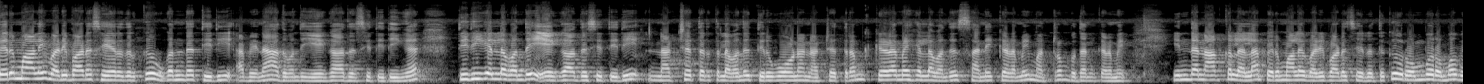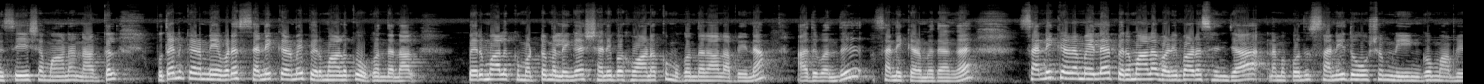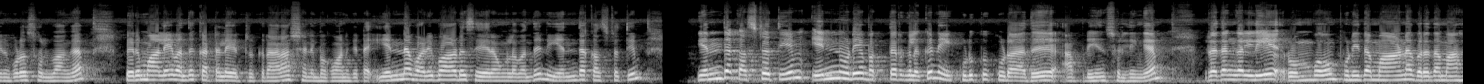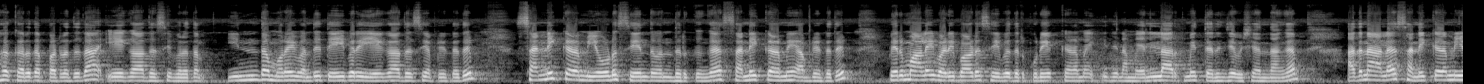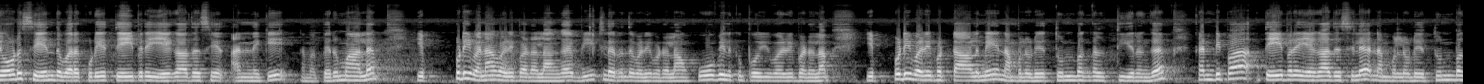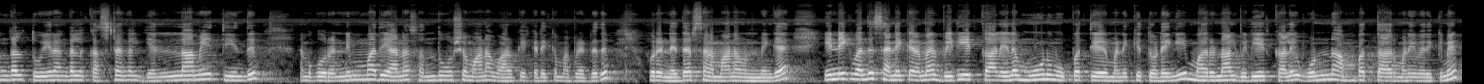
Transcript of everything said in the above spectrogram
பெருமாளை வழிபாடு செய்கிறதுக்கு உகந்த திதி அப்படின்னா அது வந்து ஏகாதசி திதிங்க. திதிகளில் வந்து ஏகாதசி திதி நட்சத்திரத்தில் வந்து திருவோண நட்சத்திரம் கிழமைகளில் வந்து சனிக்கிழமை மற்றும் புதன்கிழமை. இந்த நாட்கள் எல்லாம் பெருமாளை வழிபாடு செய்கிறதுக்கு ரொம்ப ரொம்ப விசேஷமான நாட்கள். புதன்கிழமையை விட சனிக்கிழமை பெருமாளுக்கு உகந்த நாள். பெருமாளுக்கு மட்டும் இல்லைங்க சனி பகவானுக்கும் உகந்த நாள் அப்படின்னா அது வந்து சனிக்கிழமை தாங்க சனிக்கிழமையில் பெருமாளை வழிபாடு செஞ்சால் நமக்கு வந்து சனி தோஷம் நீங்கும் அப்படின்னு கூட சொல்லுவாங்க பெருமாளே வந்து கட்டளை ஏற்றுக்கிறாராம் சனி பகவான்கிட்ட. என்ன வழிபாடு செய்கிறவங்கள வந்து நீ எந்த கஷ்டத்தையும் எந்த கஷ்டத்தையும் என்னுடைய பக்தர்களுக்கு நீ கொடுக்கக்கூடாது அப்படின்னு சொல்லிங்க. விரதங்கள்லேயே ரொம்பவும் புனிதமான விரதமாக கருதப்படுறது தான் ஏகாதசி விரதம். இந்த முறை வந்து தேய்பிரை ஏகாதசி அப்படின்றது சனிக்கிழமையோடு சேர்ந்து வந்திருக்குங்க. சனிக்கிழமை அப்படின்றது பெருமாளை வழிபாடு செய்வதற்குரிய கிழமை. இது நம்ம எல்லாருக்குமே தெரிஞ்ச விஷயந்தாங்க அதனால் சனிக்கிழமையோடு சேர்ந்து வரக்கூடிய தேய்பிரை ஏகாதசி அன்னைக்கு நம்ம பெருமாளை எப் எப்படி வேணால் வழிபடலாங்க. வீட்டில் இருந்து வழிபடலாம் கோவிலுக்கு போய் வழிபடலாம். எப்படி வழிபட்டாலுமே நம்மளுடைய துன்பங்கள் தீருங்க. கண்டிப்பாக தேய்பிர ஏகாதசியில் நம்மளுடைய துன்பங்கள் துயரங்கள் கஷ்டங்கள் எல்லாமே தீர்ந்து நமக்கு ஒரு நிம்மதியான சந்தோஷமான வாழ்க்கை கிடைக்கும் அப்படின்றது ஒரு நிதர்சனமான உண்மைங்க. இன்றைக்கி வந்து சனிக்கிழமை விடியற்காலையில் மூணு முப்பத்தேழு மணிக்கு தொடங்கி மறுநாள் விடியற்காலை ஒன்று ஐம்பத்தாறு மணி வரைக்குமே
